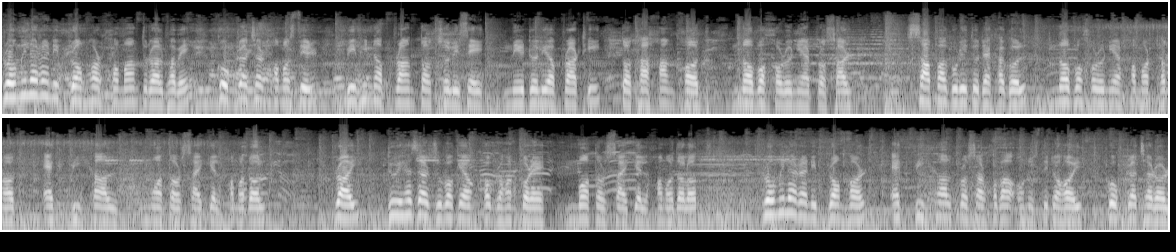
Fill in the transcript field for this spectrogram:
প্ৰমীলা ৰাণী ব্ৰহ্মৰ সমান্তৰালভাৱে কোকৰাঝাৰ সমষ্টিৰ বিভিন্ন প্ৰান্তত চলিছে নিৰ্দলীয় প্ৰাৰ্থী তথা সাংসদ নৱশৰণীয়াৰ প্ৰচাৰ। চাপাগুৰিতো দেখা গ'ল নৱশৰণীয়াৰ সমৰ্থনত এক বিশাল মটৰ চাইকেল সমদল। প্ৰায় দুই যুৱকে অংশগ্ৰহণ কৰে মটৰ চাইকেল সমদলত। প্ৰমীলা ৰাণী ব্ৰহ্মৰ এক বিশাল প্ৰচাৰ সভা অনুষ্ঠিত হয় কোকৰাঝাৰৰ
